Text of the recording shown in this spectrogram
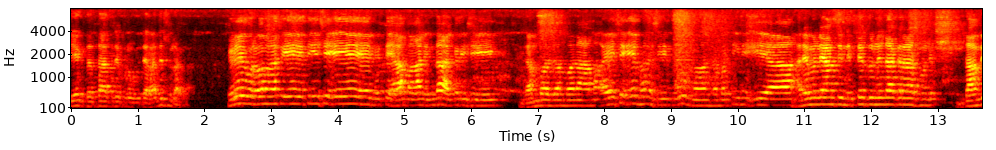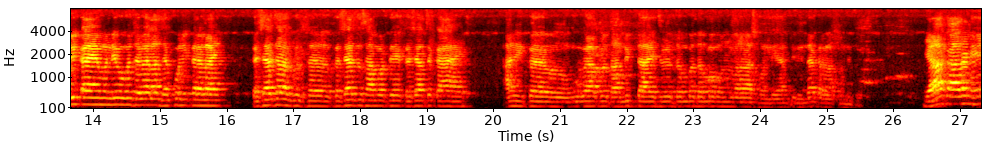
एक दत्तात्रय प्रभू त्याला दिसू लागला. श्री गुरु म्हणते तिशे नित्या मालिंदा करीशी जंब जंब नाम ऐसे म्हणशी तू मन अरे म्हणजे आमची नित्य तू निंदा करास म्हणजे दांभी काय आहे म्हणजे उगा जगाला झकोनी करायला आहे कशाचा कशाचं सामर्थ्य आहे कशाचं काय आहे? आणि उगा आपलं दांभिकता आहे सगळं दंब दंब म्हणून म्हणास म्हणले आमची निंदा करायला म्हणले तू. या कारणे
